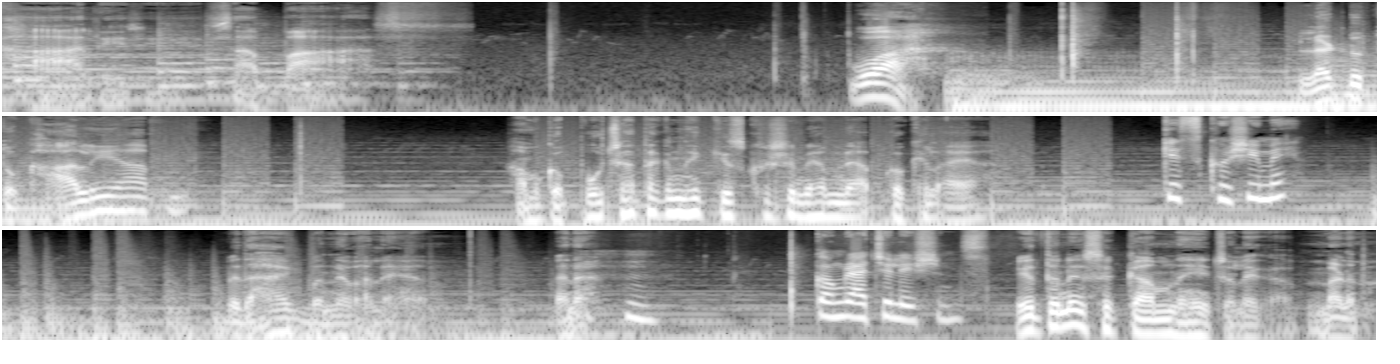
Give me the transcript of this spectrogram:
खा लीजिए शाबाश। वाह। लड्डू तो खा लिया आपने। हमको पूछा तक नहीं किस खुशी में हमने आपको खिलाया। किस खुशी में? विधायक बनने वाले हैं है ना? कॉन्ग्रेचुलेशन इतने से काम नहीं चलेगा मैडम।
